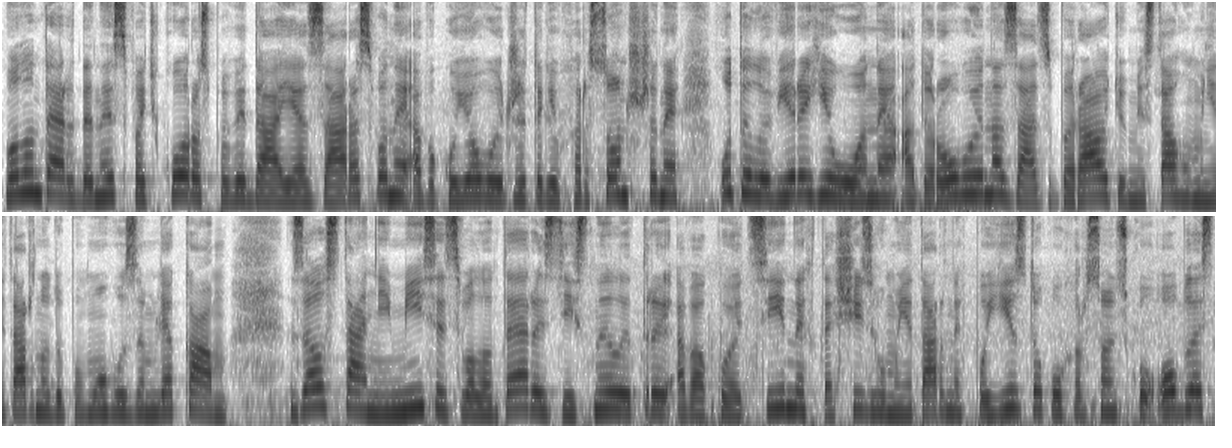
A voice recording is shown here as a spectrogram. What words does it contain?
Волонтер Денис Федько розповідає, зараз вони евакуйовують жителів Херсонщини у тилові регіони, а дорогою назад збирають у міста гуманітарну допомогу землякам. За останній місяць волонтери здійснили три евакуаційних та шість гуманітарних поїздок у Херсонську область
